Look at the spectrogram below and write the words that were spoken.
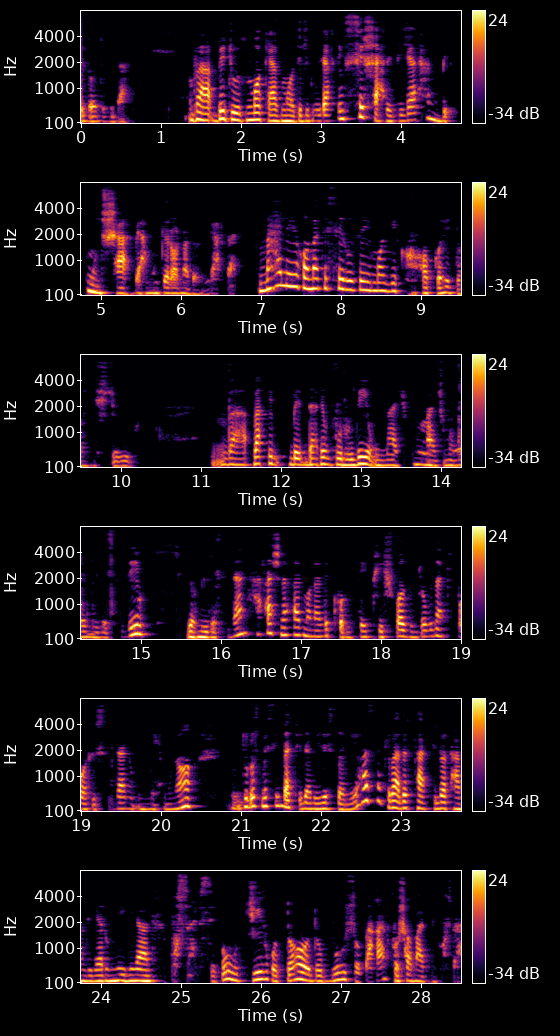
داده بودن. و به جز ما که از مادرید می‌رفتیم سه شهر دیگر هم به اون شهر به همون گرانادا می‌رفتن. محل اقامت سه روزه ما یک خوابگاه دانشجویی بود. و وقتی به در وروده اون مجموعه می‌رسیدیم یا می‌رسیدن هفتش نفر مانند کمیته پیشواز اونجا بودن که با رسیدن اون مهمونا درست مثل این بچه دبیرستانی ها هستن که بعد از تعطیلات همدیگر رو می‌بینن. با سرسبه و جیغ و داد و بوس و بغل خوش آمد می‌گفتن.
